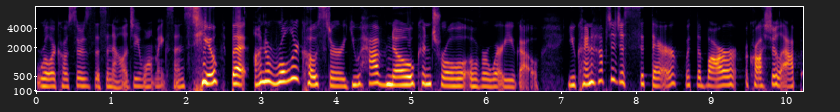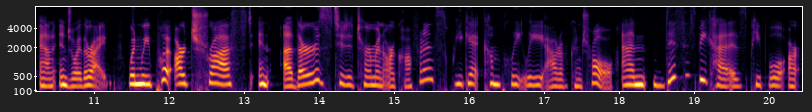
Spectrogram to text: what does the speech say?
roller coasters, this analogy won't make sense to you. But on a roller coaster, you have no control over where you go. You kind of have to just sit there with the bar across your lap and enjoy the ride. When we put our trust in others to determine our confidence, we get completely out of control. And this is because people are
